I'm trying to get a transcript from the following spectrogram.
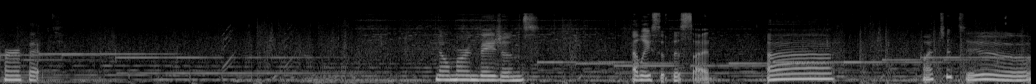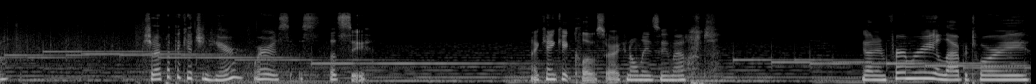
Perfect. No more invasions. At least at this side. Uh, what to do? Should I put the kitchen here? Where is this? Let's see. I can't get closer, I can only zoom out. got an infirmary, a laboratory,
